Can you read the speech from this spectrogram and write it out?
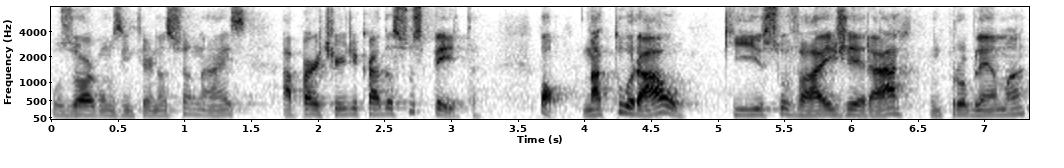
os órgãos internacionais a partir de cada suspeita. Bom, natural que isso vai gerar um problema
